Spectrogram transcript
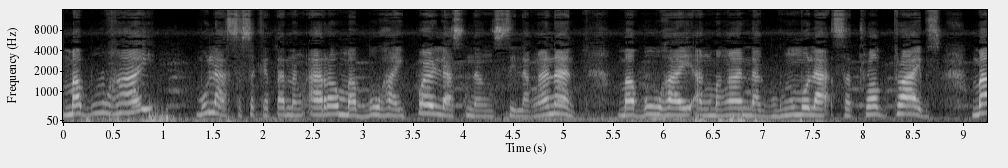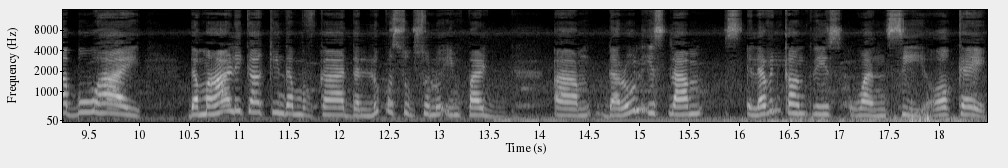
mabuhay mula sa sakitan ng araw, mabuhay perlas ng silanganan, mabuhay ang mga nagmumula sa 12 tribes, mabuhay the Maharlika Kingdom of God, the Lupasugsulu Empire, um, Darul Islam, 11 countries, 1 sea. Okay.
